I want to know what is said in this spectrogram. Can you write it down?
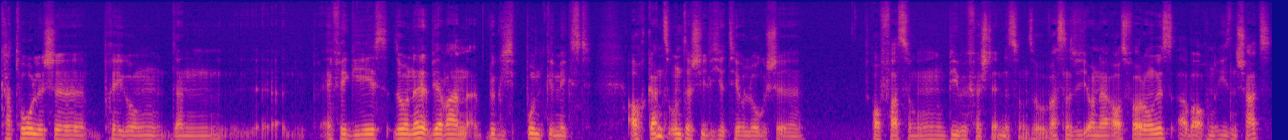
katholische Prägung, dann äh, FEGs, so, ne, wir waren wirklich bunt gemixt. Auch ganz unterschiedliche theologische Auffassungen, Bibelverständnisse und so, was natürlich auch eine Herausforderung ist, aber auch ein Riesenschatz.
